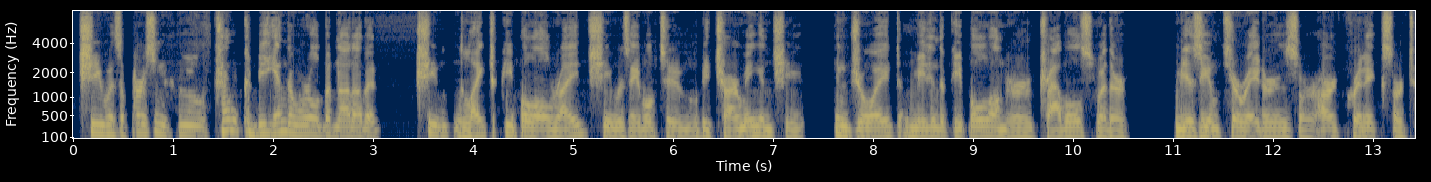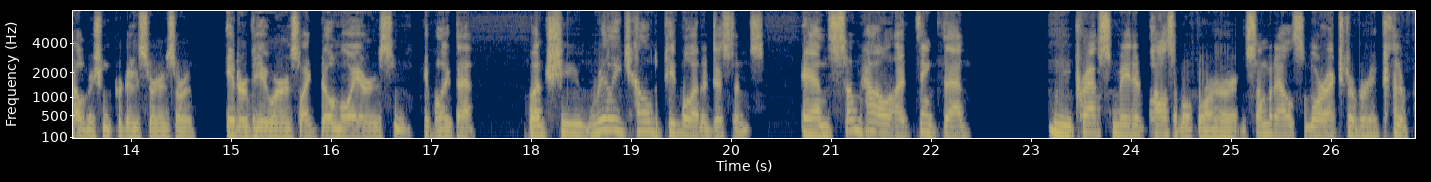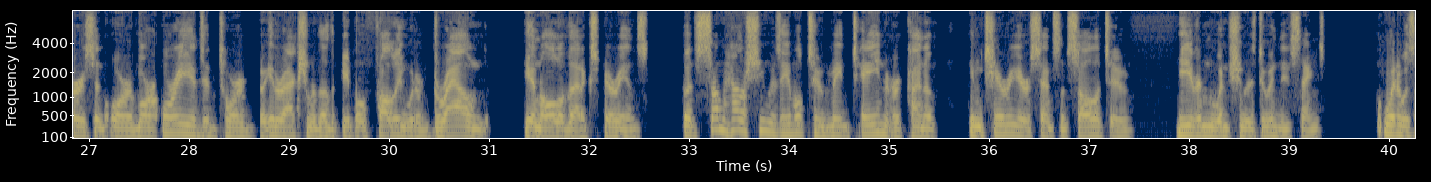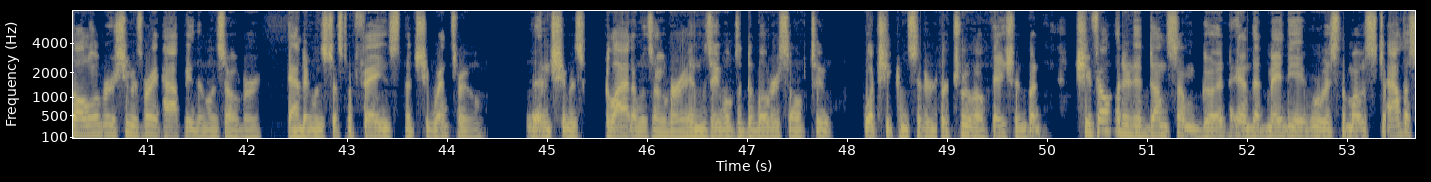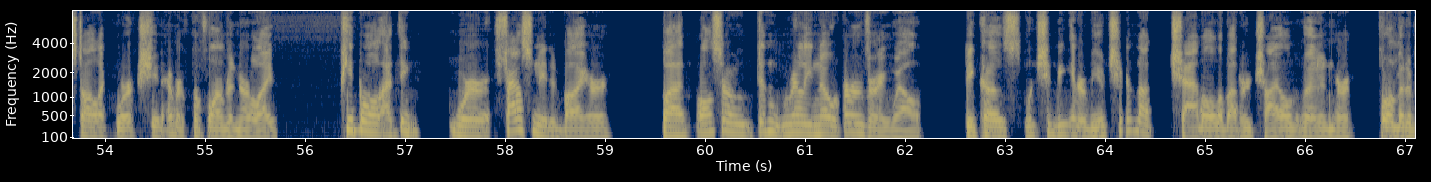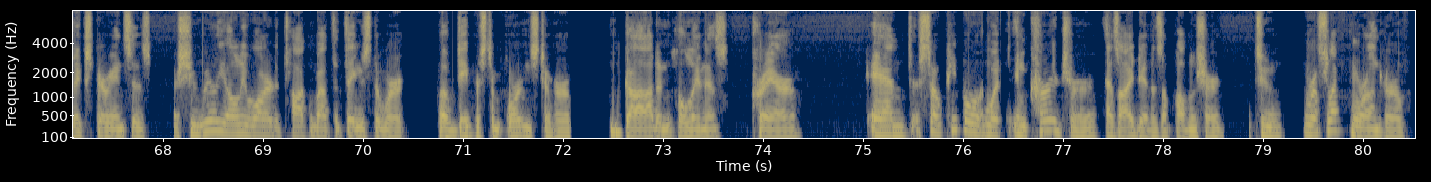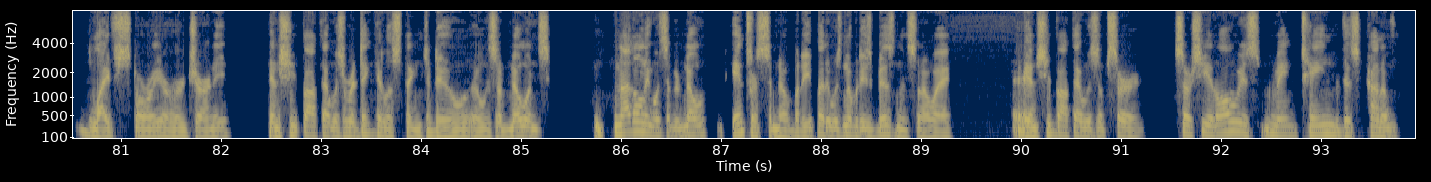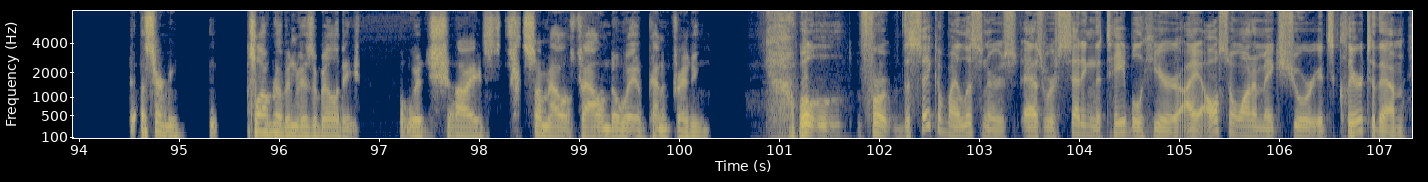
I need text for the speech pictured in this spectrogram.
she was a person who kind of could be in the world, but not of it. She liked people all right. She was able to be charming and she enjoyed meeting the people on her travels, whether museum curators or art critics or television producers or interviewers like Bill Moyers and people like that but she really held people at a distance. And somehow I think that Mm, perhaps made it possible for her. Someone else, more extroverted kind of person or more oriented toward interaction with other people, probably would have drowned in all of that experience. But somehow she was able to maintain her kind of interior sense of solitude, even when she was doing these things. When it was all over, she was very happy that it was over. And it was just a phase that she went through and she was glad it was over and was able to devote herself to what she considered her true vocation. But she felt that it had done some good and that maybe it was the most apostolic work she'd ever performed in her life. People, I think, were fascinated by her, but also didn't really know her very well because when she'd be interviewed, she did not chat all about her childhood and her formative experiences. She really only wanted to talk about the things that were of deepest importance to her God and holiness, prayer, and so people would encourage her, as I did as a publisher, to reflect more on her life story or her journey. And she thought that was a ridiculous thing to do. It was of no one's, not only was it of no interest in nobody, but it was nobody's business in a way. And she thought that was absurd. So she had always maintained this kind of a certain cloak of invisibility, which I somehow found a way of penetrating. Well, for the sake of my listeners, as we're setting the table here, I also want to make sure it's clear to them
